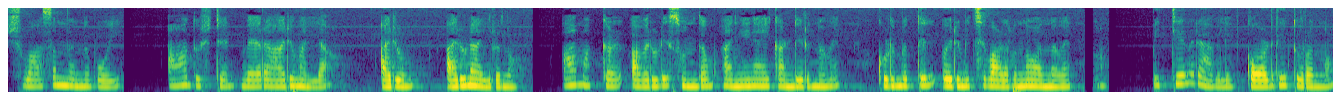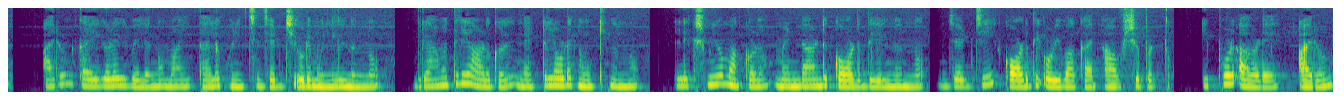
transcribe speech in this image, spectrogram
ശ്വാസം നിന്നുപോയി. ആ ദുഷ്ടൻ വേറെ ആരുമല്ല അരുൺ അരുണായിരുന്നു. ആ മക്കൾ അവരുടെ സ്വന്തം അനിയനായി കണ്ടിരുന്നവൻ കുടുംബത്തിൽ ഒരുമിച്ച് വളർന്നു വന്നവൻ. പിറ്റേന്ന് രാവിലെ കോടതി തുറന്നു. അരുൺ കൈകളിൽ വിലങ്ങുമായി തല കുനിച്ച് ജഡ്ജിയുടെ മുന്നിൽ നിന്നു. ഗ്രാമത്തിലെ ആളുകൾ നെറ്റലോടെ നോക്കി നിന്നു. ലക്ഷ്മിയും മക്കളും മിണ്ടാണ്ട് കോടതിയിൽ നിന്നു. ജഡ്ജി കോടതി ഒഴിവാക്കാൻ ആവശ്യപ്പെട്ടു. ഇപ്പോൾ അവിടെ അരുൺ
